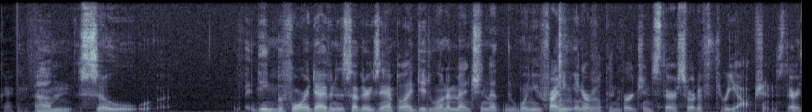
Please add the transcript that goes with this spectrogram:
Okay. Um, so, before I dive into this other example, I did want to mention that when you're finding interval convergence, there are sort of three options. There are,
